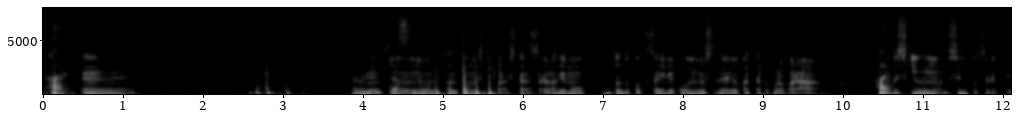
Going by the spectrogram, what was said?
はい。うん。あの年金運用の担当の人からしたら、それまでもうほとんど国債でこう運用してたらよかったところから、はい株。式運用にシフトするって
